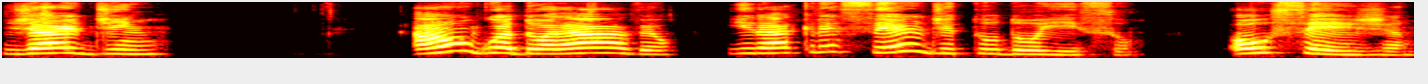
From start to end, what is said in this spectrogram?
Jardim algo adorável irá crescer de tudo isso. Ou seja,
